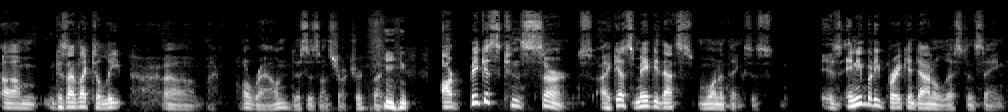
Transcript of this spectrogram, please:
um, because I'd like to leap, um, around, this is unstructured, but our biggest concerns, I guess maybe that's one of the things is, is anybody breaking down a list and saying,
